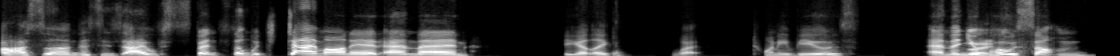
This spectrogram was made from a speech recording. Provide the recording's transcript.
awesome. This is I've spent so much time on it. And then you get like what, 20 views? And then you Right. post something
